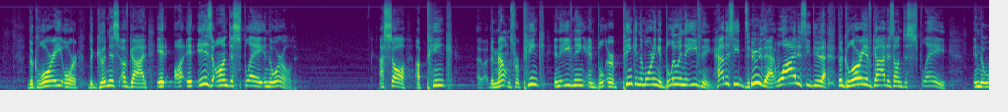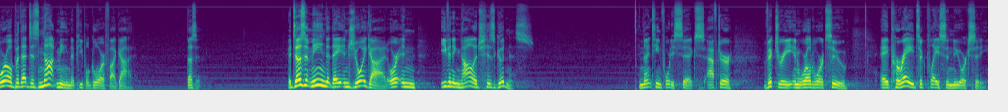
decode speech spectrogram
the glory or the goodness of God, it, uh, it is on display in the world. I saw a pink, uh, the mountains were pink in the evening and bl- or pink in the morning and blue in the evening. How does he do that? Why does he do that? The glory of God is on display in the world, but that does not mean that people glorify God, does it? It doesn't mean that they enjoy God or even acknowledge his goodness. In 1946, after victory in World War II, a parade took place in New York City.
